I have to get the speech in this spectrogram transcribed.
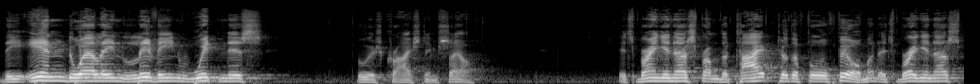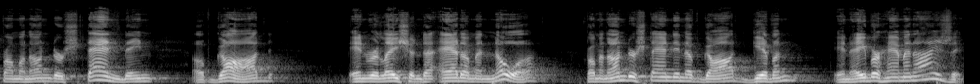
the indwelling, living witness who is Christ Himself. It's bringing us from the type to the fulfillment. It's bringing us from an understanding of God in relation to Adam and Noah, from an understanding of God given in Abraham and Isaac,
